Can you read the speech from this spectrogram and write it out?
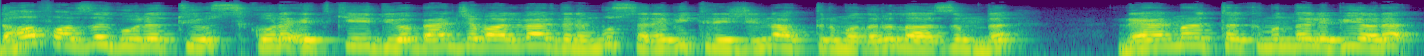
daha fazla gol atıyor, skora etki ediyor. Bence Valverde'nin bu sene bitiriciliğini arttırmaları lazımdı. Real Madrid takımında öyle bir ara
